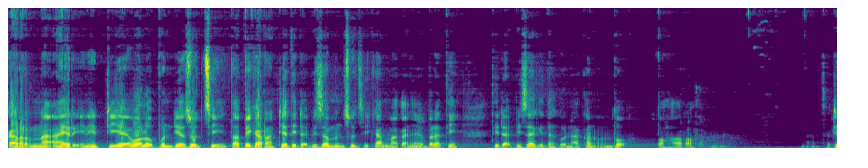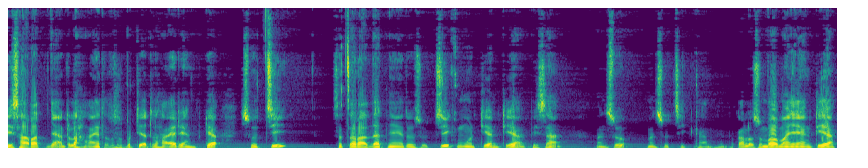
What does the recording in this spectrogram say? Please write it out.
karena air ini dia walaupun dia suci, tapi karena dia tidak bisa mensucikan, makanya berarti tidak bisa kita gunakan untuk toharoh. Nah, jadi syaratnya adalah air tersebut dia adalah air yang dia suci secara zatnya itu suci, kemudian dia bisa mensu mensucikan. Kalau seumpamanya yang dia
